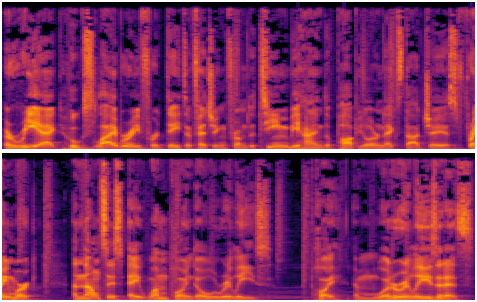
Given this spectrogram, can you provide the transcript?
a React hooks library for data fetching from the team behind the popular Next.js framework, announces a 1.0 release. Boy, and what a release it is!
